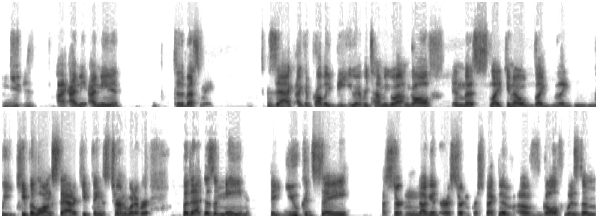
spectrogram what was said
you. I, I mean, I mean it to the best of me. Zack, I could probably beat you every time we go out and golf, unless like you know, like like we keep a long stat or keep things turned, whatever. But that doesn't mean that you could say a certain nugget or a certain perspective of golf wisdom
